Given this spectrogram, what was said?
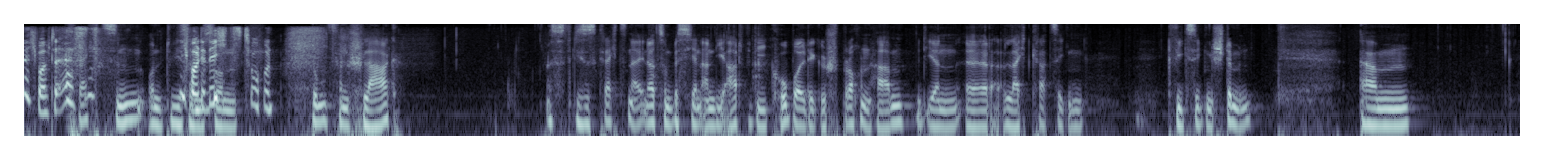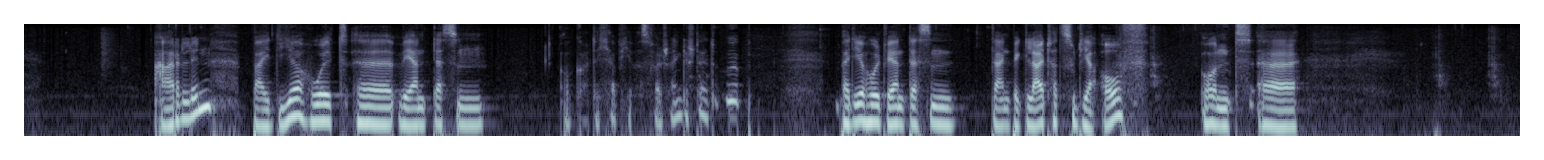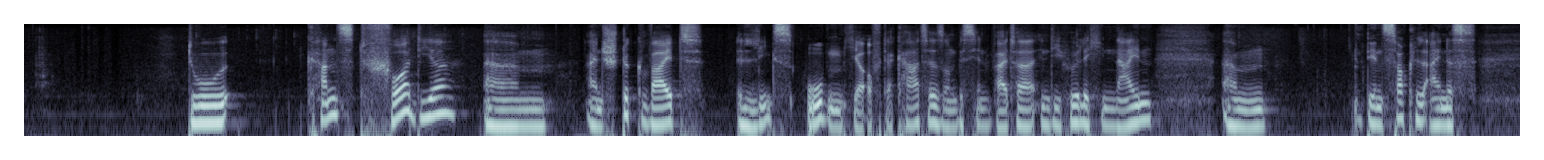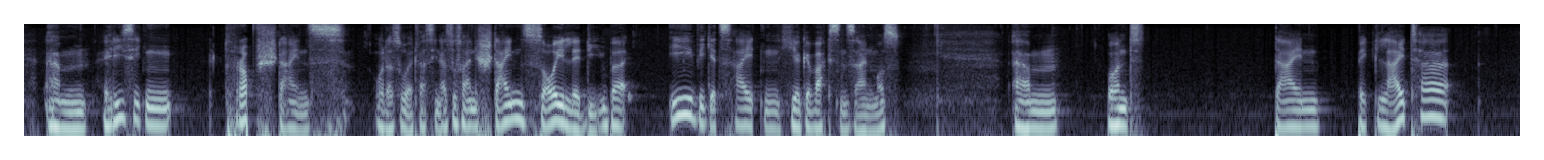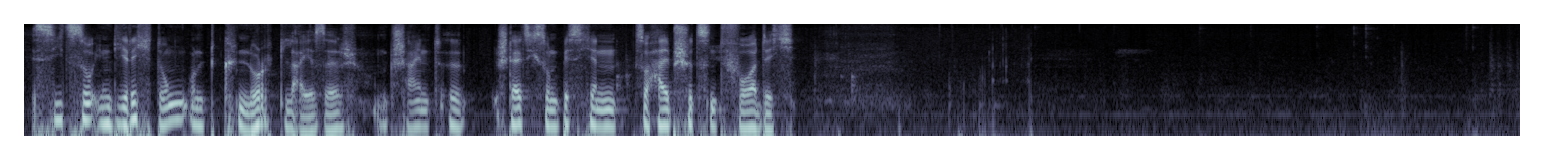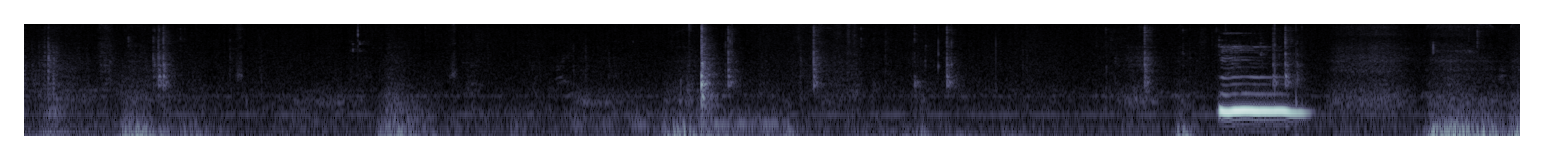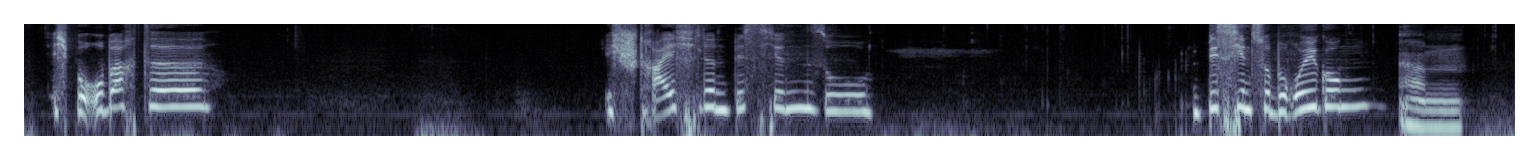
ich wollte essen. Krächzen und wie Ich so, ein- wollte so einen nichts tun. dumpfen Schlag. Ist, dieses Krächzen erinnert so ein bisschen an die Art, wie die Kobolde gesprochen haben, mit ihren äh, leicht kratzigen, quieksigen Stimmen. Ähm, Arlin, bei dir holt äh, währenddessen Oh Gott, ich habe hier was falsch eingestellt. Upp. Bei dir holt währenddessen dein Begleiter zu dir auf und äh, du kannst vor dir ähm, ein Stück weit links oben hier auf der Karte, so ein bisschen weiter in die Höhle hinein, ähm, den Sockel eines ähm, riesigen Tropfsteins oder so etwas sehen. Also so eine Steinsäule, die über ewige Zeiten hier gewachsen sein muss. Ähm, und dein Begleiter sieht so in die Richtung und knurrt leise und scheint, äh, stellt sich so ein bisschen so halbschützend vor dich. Ich beobachte. Ich streichle ein bisschen so. Ein bisschen zur Beruhigung. Ähm,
